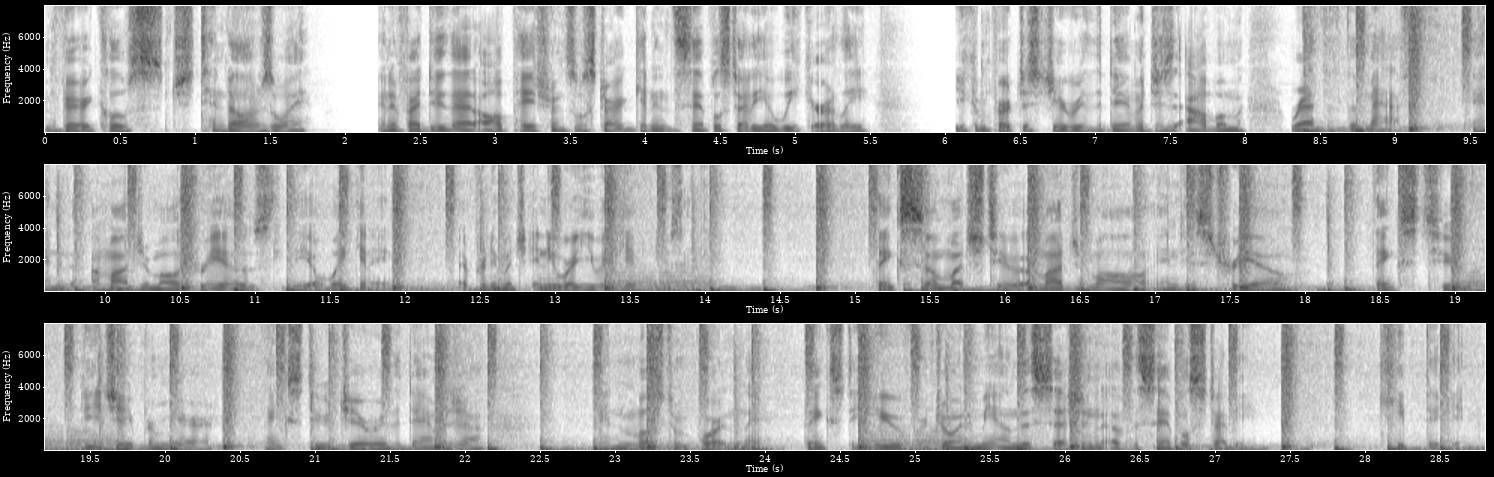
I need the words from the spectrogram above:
I'm very close, just $10 away. And if I do that, all patrons will start getting the sample study a week early. You can purchase Jeru the Damaja's album, Wrath of the Math, and Ahmad Jamal Trio's The Awakening at pretty much anywhere you would get music. Thanks so much to Ahmad Jamal and his trio. Thanks to DJ Premier. Thanks to Jeru the Damaja. And most importantly, thanks to you for joining me on this session of the sample study. Keep digging,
